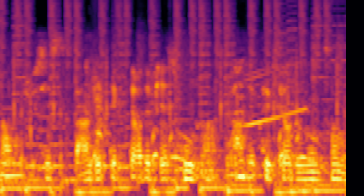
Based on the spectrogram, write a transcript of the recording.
Non, mais je sais, c'est pas un détecteur de pièces rouges, hein. pas un détecteur de mouvement.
